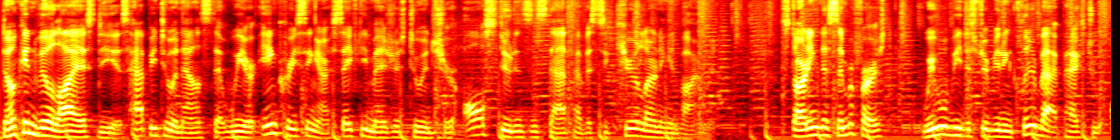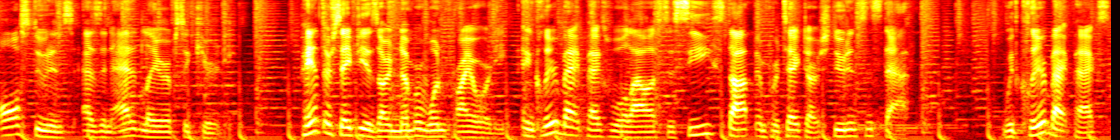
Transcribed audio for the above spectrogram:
Duncanville ISD is happy to announce that we are increasing our safety measures to ensure all students and staff have a secure learning environment. Starting December 1st, we will be distributing clear backpacks to all students as an added layer of security. Panther safety is our number one priority, and clear backpacks will allow us to see, stop, and protect our students and staff. With clear backpacks,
